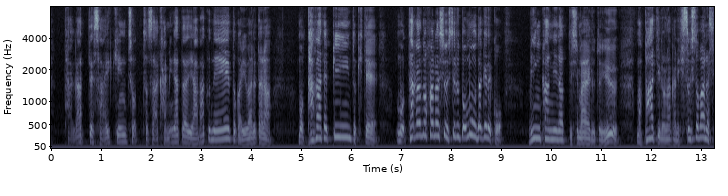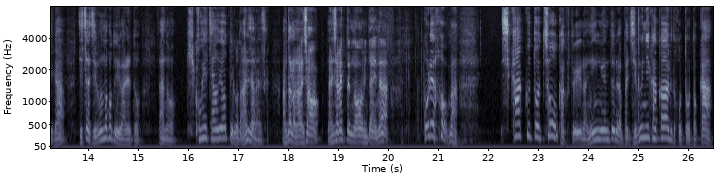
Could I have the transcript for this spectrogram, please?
「タガって最近ちょっとさ髪型やばくね」とか言われたらもうタガでピーンと来てもうタガの話をしてると思うだけでこう敏感になってしまえるという、まあ、パーティーの中にひそひそ話が実は自分のこと言われるとあの聞こえちゃうよっていうことあるじゃないですか。あんたら何しょ何喋ってんの？みたいなこれをまあ視覚と聴覚というのは人間というのはやっぱり自分に関わることとか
